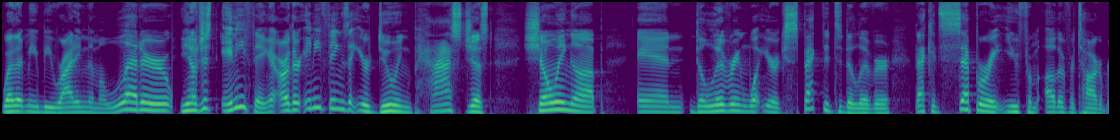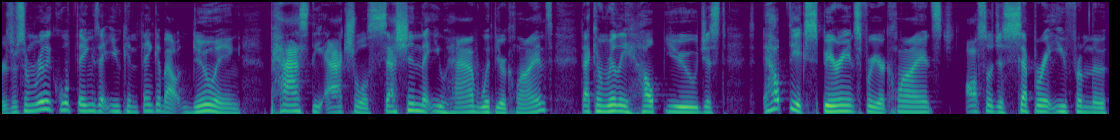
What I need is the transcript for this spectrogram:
whether it may be writing them a letter, you know, just anything. Are there any things that you're doing past just showing up and delivering what you're expected to deliver that could separate you from other photographers. There's some really cool things that you can think about doing past the actual session that you have with your clients that can really help you just help the experience for your clients also just separate you from the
